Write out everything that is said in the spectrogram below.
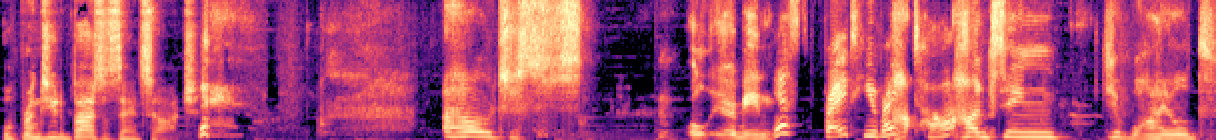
What brings you to Basel, Saint Sarge? Oh, just Well, I mean, Yes, right. You're right, hu- Todd. hunting your wild,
